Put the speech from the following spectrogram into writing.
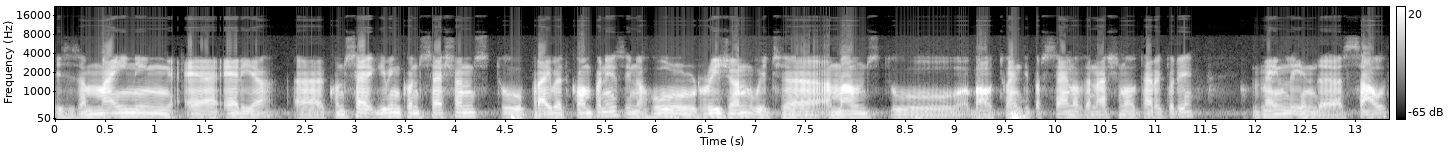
This is a mining uh, area uh, conce- giving concessions to private companies in a whole region, which uh, amounts to about 20% of the national territory, mainly in the south,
